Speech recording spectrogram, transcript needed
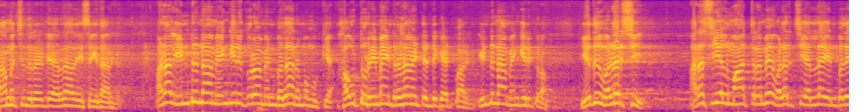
ராமச்சந்திர ரெட்டியார் தான் அதை செய்தார்கள். ஆனால் இன்று நாம் எங்கிருக்கிறோம் என்பதுதான் ரொம்ப முக்கியம். ஹவு டு ரிமைன் ரெலவெண்ட் என்று கேட்பார்கள். இன்று நாம் எங்கிருக்கிறோம்? எது வளர்ச்சி? அரசியல் மாத்திரமே வளர்ச்சி அல்ல என்பதை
